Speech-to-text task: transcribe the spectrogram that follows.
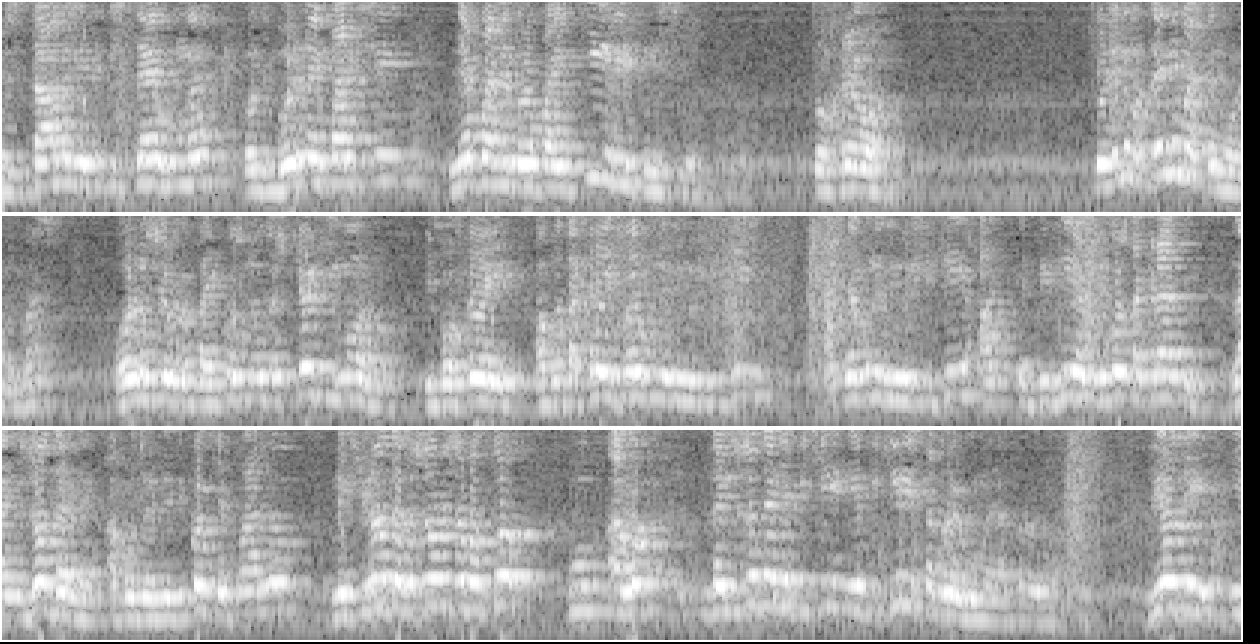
ζητάμε γιατί πιστεύουμε ότι μπορεί να υπάρξει μια πανευρωπαϊκή ρύθμιση των χρεών. Και δεν, δεν είμαστε μόνοι μας. Όλος ο Ευρωπαϊκός Νότος και όχι μόνο υποφέρει από τα χρέη που έχουν δημιουργηθεί έχουν δημιουργηθεί επειδή ακριβώς τα κράτη δανειζόταν από το ιδιωτικό κεφάλαιο με χειρότερους όρους από αυτό που δανειζόταν οι επιχειρήσεις τα προηγούμενα χρόνια. Διότι η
